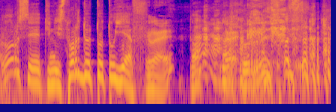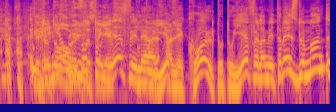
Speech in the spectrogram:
Alors, c'est une histoire de Totoyev. Ouais. Hein C'est Toto en russe, Totoyev, Totoyev. elle est à, à l'école, Totoyev, et la maîtresse demande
